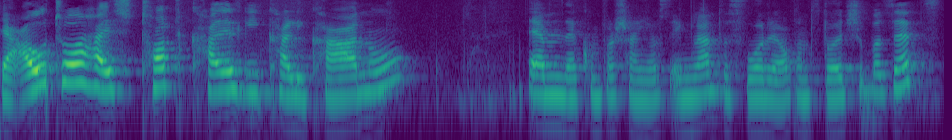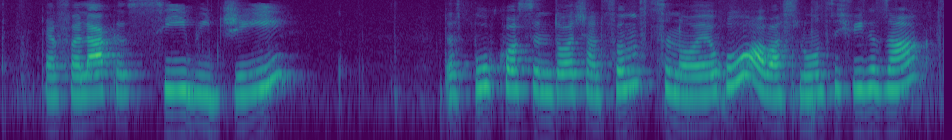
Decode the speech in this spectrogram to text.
Der Autor heißt Todd Kalgi Calicano. Ähm, der kommt wahrscheinlich aus England. Das wurde auch ins Deutsche übersetzt. Der Verlag ist CBG. Das Buch kostet in Deutschland 15 Euro, aber es lohnt sich, wie gesagt.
